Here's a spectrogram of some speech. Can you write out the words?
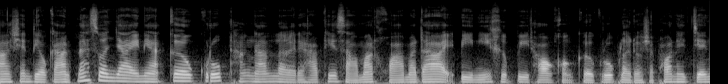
มากๆ เช่นเดียวกัน และส่วนใหญ่เนี่ยเกิ l ลกรุ๊ปทั้งนั้นเลยนะครับที่สามารถคว้ามาได้ ปีนี้คือปีทองของเกิ l ลกรุ๊ปเลยโดยเฉพาะใน Gen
